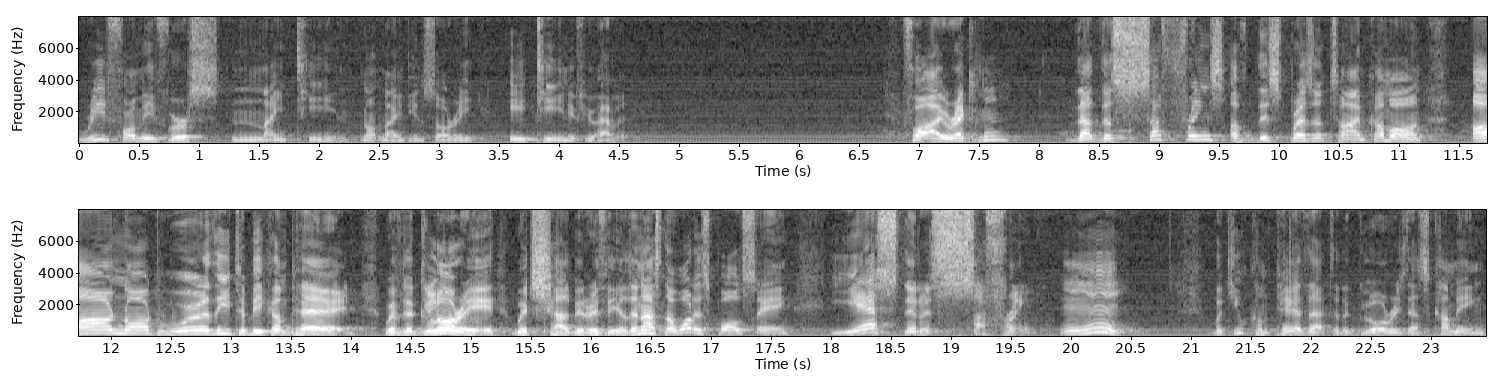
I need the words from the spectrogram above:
Read for me verse 19. Not 19, sorry, 18 if you have it. For I reckon that the sufferings of this present time, come on, are not worthy to be compared with the glory which shall be revealed in us. Now, what is Paul saying? Yes, there is suffering. Mm-hmm. But you compare that to the glories that's coming,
